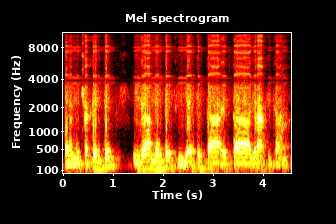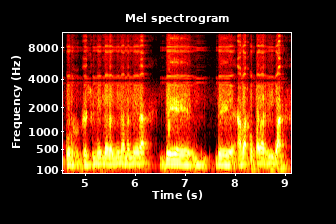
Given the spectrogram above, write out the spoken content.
para mucha gente. Y nuevamente si ves esta, esta gráfica, por resumirla de alguna manera, de, de abajo para arriba,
